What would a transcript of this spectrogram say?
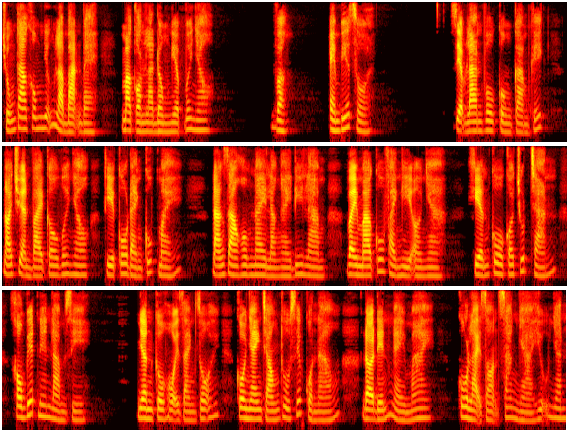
Chúng ta không những là bạn bè, mà còn là đồng nghiệp với nhau. Vâng, em biết rồi. Diệp Lan vô cùng cảm kích, nói chuyện vài câu với nhau thì cô đành cúp máy. Đáng ra hôm nay là ngày đi làm, vậy mà cô phải nghỉ ở nhà, khiến cô có chút chán, không biết nên làm gì. Nhân cơ hội rảnh rỗi, cô nhanh chóng thu xếp quần áo, đợi đến ngày mai, cô lại dọn sang nhà hữu nhân.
